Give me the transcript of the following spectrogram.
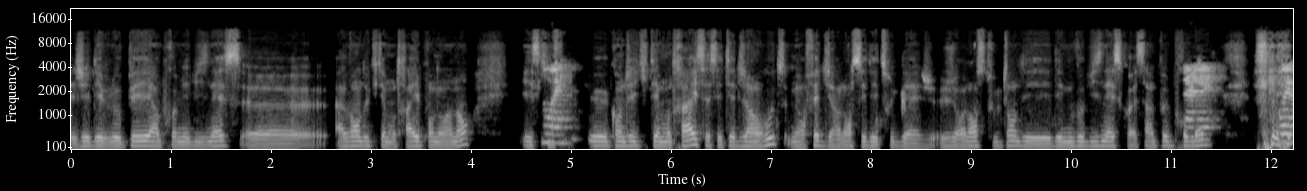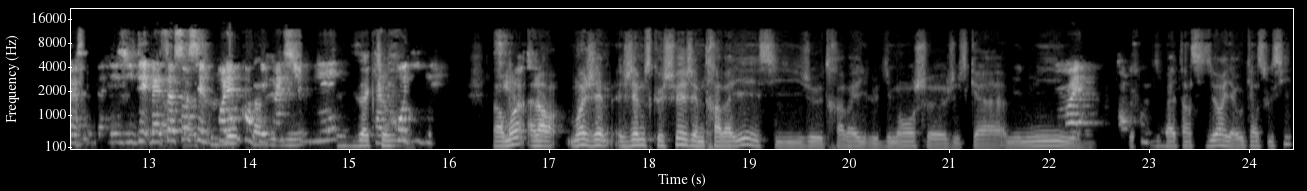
J'ai développé un premier business euh, avant de quitter mon travail pendant un an. Et ce qui fait que quand j'ai quitté mon travail, ça s'était déjà en route, mais en fait, j'ai relancé des trucs. Bah, je, relance tout le temps des, des nouveaux business, quoi. C'est un peu le problème. Ouais, parce que t'as des idées. Bah, de toute façon, c'est le problème quand t'es passionné. Exactement. T'as trop d'idées. Alors moi, alors moi j'aime j'aime ce que je fais, j'aime travailler. Et si je travaille le dimanche euh, jusqu'à minuit, ouais, ou matin 6 heures, il y a aucun souci.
